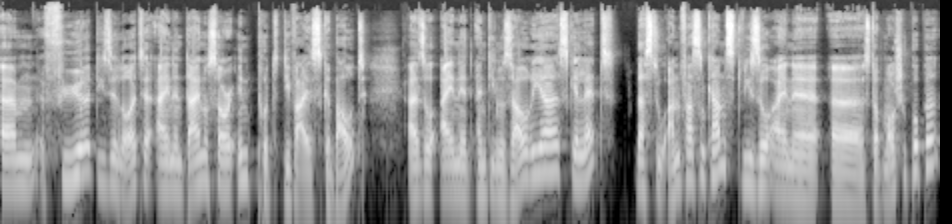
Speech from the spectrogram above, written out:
ähm, für diese Leute einen Dinosaur Input Device gebaut. Also eine, ein Dinosaurier-Skelett, dass du anfassen kannst, wie so eine äh, Stop-Motion-Puppe.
